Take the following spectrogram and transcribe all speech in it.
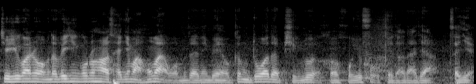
继续关注我们的微信公众号财经马红漫，我们在那边有更多的评论和回复给到大家，再见。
